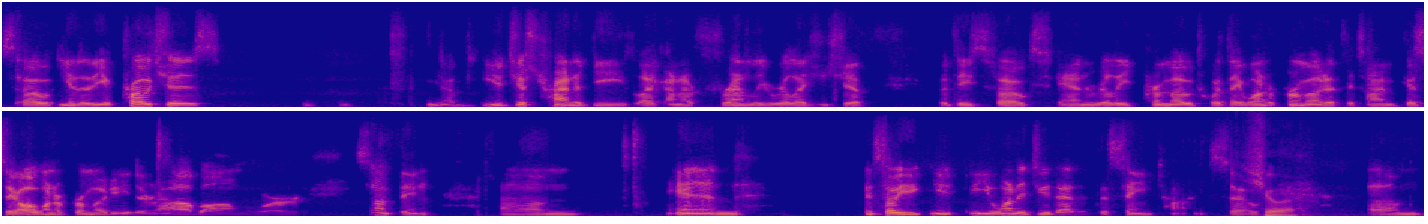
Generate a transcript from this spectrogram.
so, you know, the approach is, you know, you're just trying to be like on a friendly relationship with these folks and really promote what they want to promote at the time because they all want to promote either an album or something. Um, and and so you, you, you want to do that at the same time. So sure. Um,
